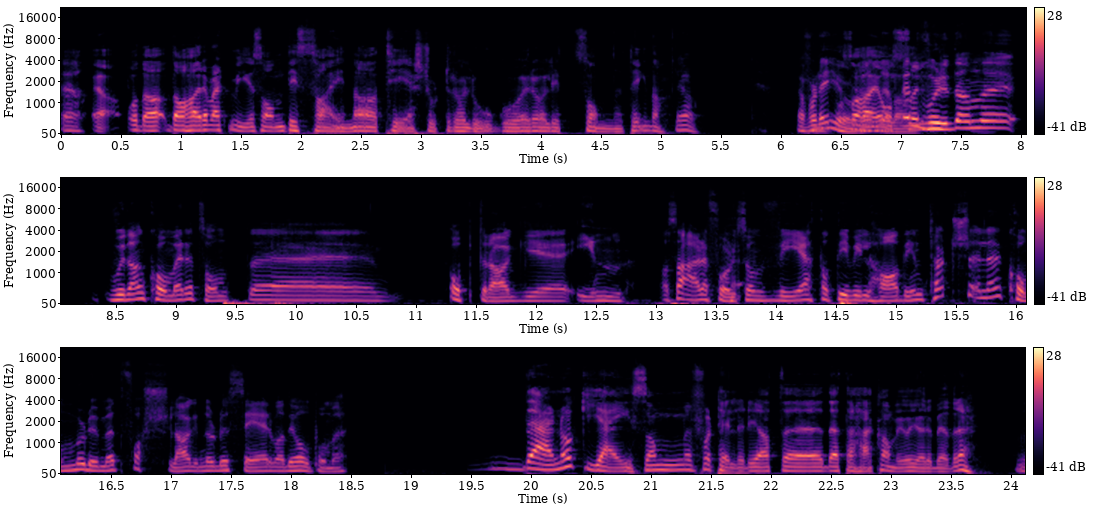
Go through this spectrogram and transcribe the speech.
Ja. Ja, og da, da har det vært mye sånn design av T-skjorter og logoer og litt sånne ting, da. Ja. ja, for det gjør så det har en del også- av. Men hvordan, eh, hvordan kommer et sånt eh, oppdrag eh, inn? Altså, Er det folk som vet at de vil ha din touch, eller kommer du med et forslag når du ser hva de holder på med? Det er nok jeg som forteller de at uh, dette her kan vi jo gjøre bedre.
